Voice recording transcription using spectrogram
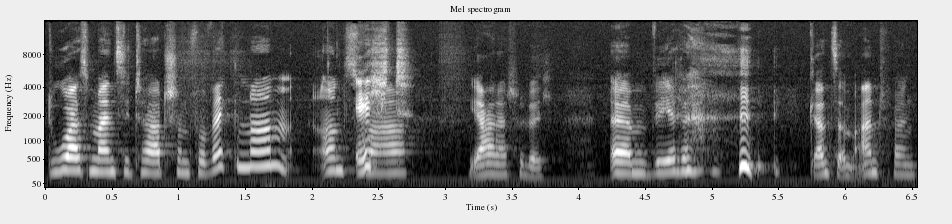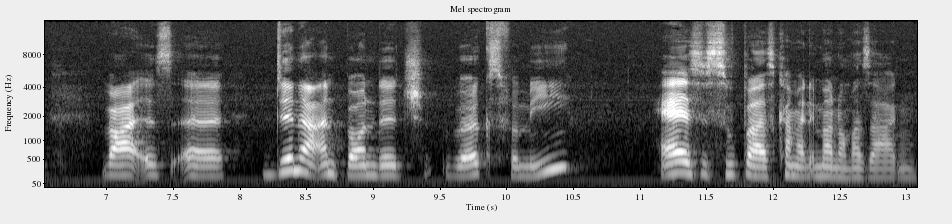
Du hast mein Zitat schon vorweggenommen. Und zwar, Echt? Ja, natürlich. Ähm, wäre ganz am Anfang war es äh, Dinner and Bondage works for me. Hä, es ist super, das kann man immer noch mal sagen.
